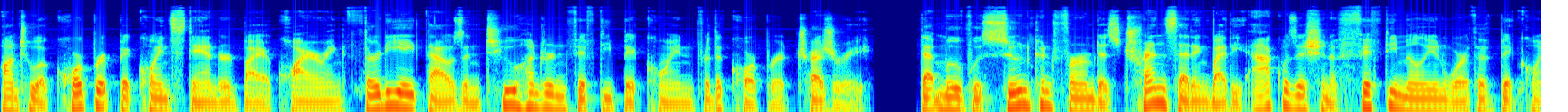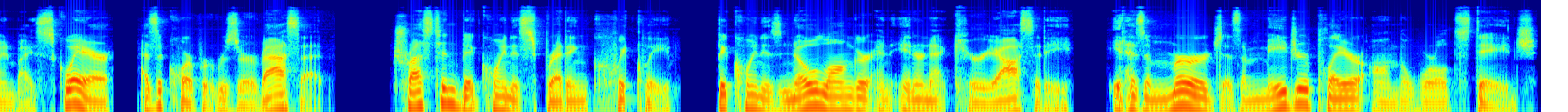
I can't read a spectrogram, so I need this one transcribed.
onto a corporate Bitcoin standard by acquiring 38,250 Bitcoin for the corporate treasury. That move was soon confirmed as trend setting by the acquisition of 50 million worth of Bitcoin by Square as a corporate reserve asset. Trust in Bitcoin is spreading quickly. Bitcoin is no longer an internet curiosity. It has emerged as a major player on the world stage.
